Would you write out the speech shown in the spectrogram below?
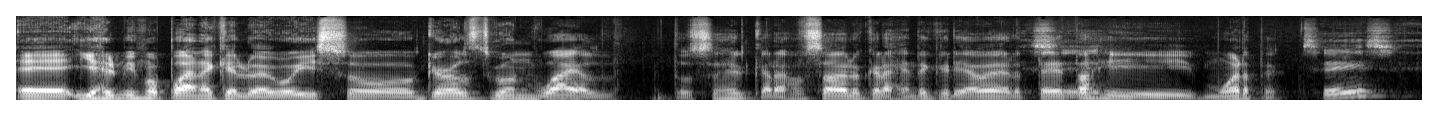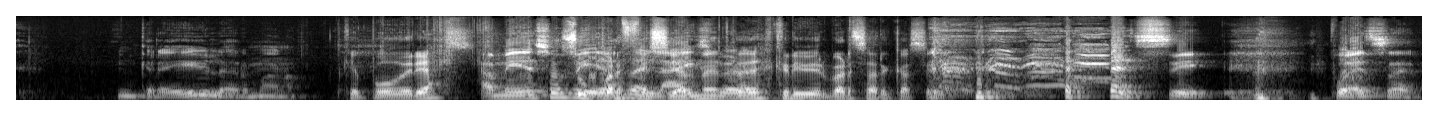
Eh, y es el mismo pana que luego hizo Girls Gone Wild. Entonces el carajo sabe lo que la gente quería ver, tetas y muerte. Sí, sí. Increíble, hermano. Que podrías A mí esos videos del superficialmente iceberg... describir Berserk así. sí, puede ser.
